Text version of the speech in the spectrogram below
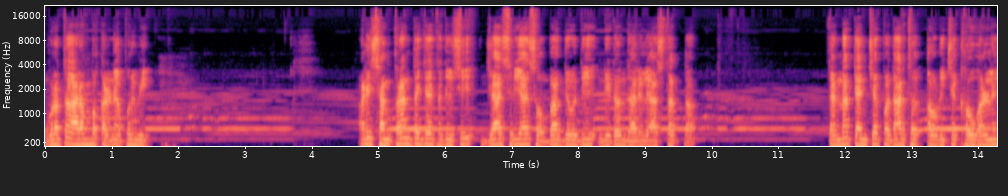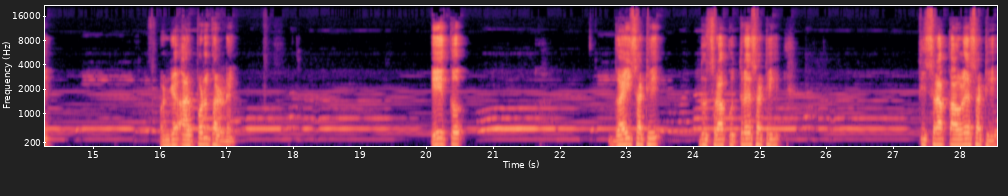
व्रत आरंभ करण्यापूर्वी आणि संक्रांतीच्या त्या दिवशी ज्या स्त्रिया सौभाग्यवती निधन झालेल्या असतात ना त्यांना त्यांचे पदार्थ आवडीचे खाऊ घालणे म्हणजे अर्पण करणे. एक गाईसाठी दुसरा कुत्र्यासाठी तिसरा कावळ्यासाठी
